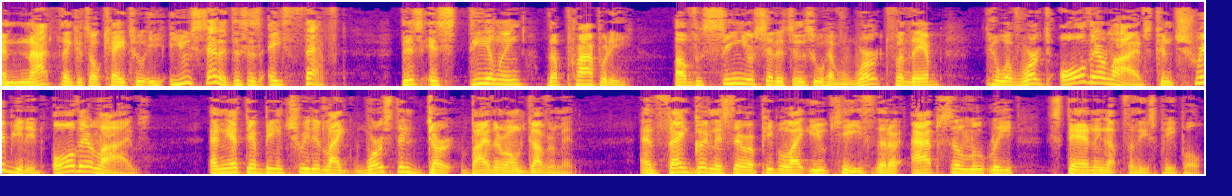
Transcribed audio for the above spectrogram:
and not think it's okay to. You said it. This is a theft. This is stealing the property of senior citizens who have worked for their, who have worked all their lives, contributed all their lives, and yet they're being treated like worse than dirt by their own government. And thank goodness there are people like you, Keith, that are absolutely standing up for these people.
